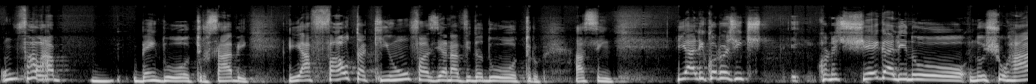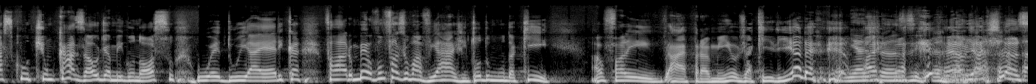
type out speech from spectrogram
um falar bem do outro, sabe? E a falta que um fazia na vida do outro, assim. E ali quando a gente. Quando a gente chega ali no, no churrasco, tinha um casal de amigo nosso, o Edu e a Érica, falaram: Meu, vamos fazer uma viagem, todo mundo aqui? Aí eu falei, ah, pra mim eu já queria, né? É a minha Aí- chance. é a minha chance.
